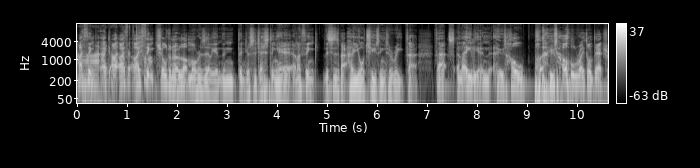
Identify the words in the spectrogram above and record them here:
I think uh, I, I, I, I think children are a lot more resilient than than you're suggesting here, and I think this is about how you're choosing to read that. That's an alien whose whole whose whole raison d'être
